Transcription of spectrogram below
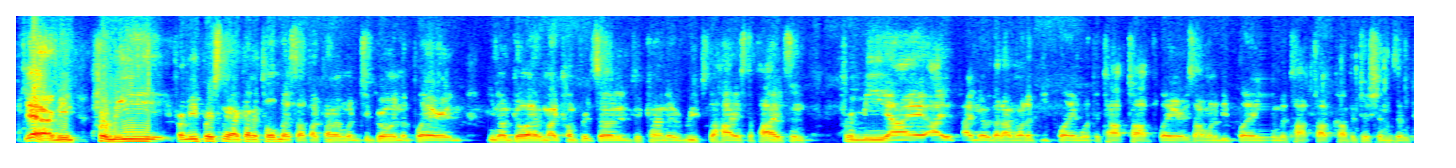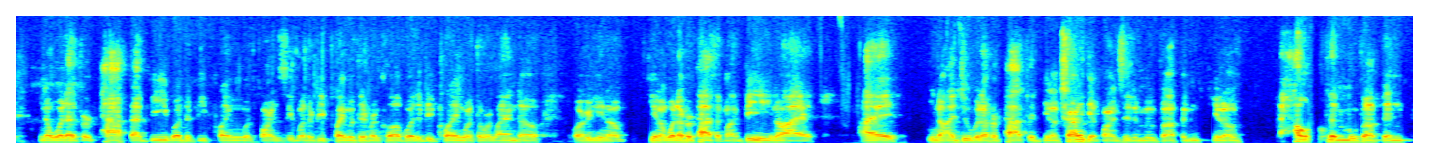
Yeah, I mean, for me, for me personally, I kind of told myself I kind of wanted to grow in the player and you know go out of my comfort zone and to kind of reach the highest of heights. And for me, I I, I know that I want to be playing with the top top players. I want to be playing in the top top competitions, and you know whatever path that be, whether it be playing with Barnsley, whether it be playing with different club, whether it be playing with Orlando, or you know you know whatever path it might be. You know, I I you know, I do whatever path that, you know, trying to get Barnsley to move up and, you know, help them move up and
